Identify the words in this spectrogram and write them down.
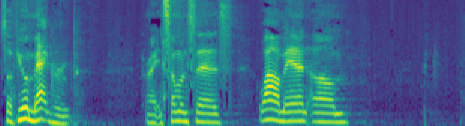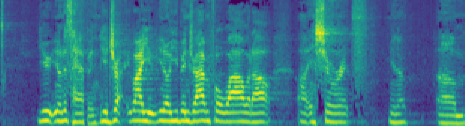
So if you're in that group, right, and someone says, wow, man, um, you, you know, this happened. You, dri- while you, you know, you've been driving for a while without uh, insurance, you know. Um,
